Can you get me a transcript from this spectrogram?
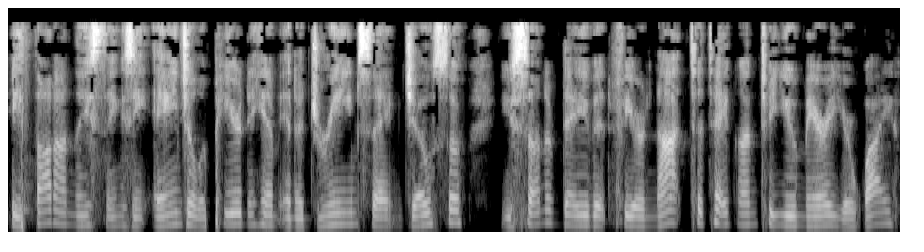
He thought on these things. The angel appeared to him in a dream saying, Joseph, you son of David, fear not to take unto you Mary your wife,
